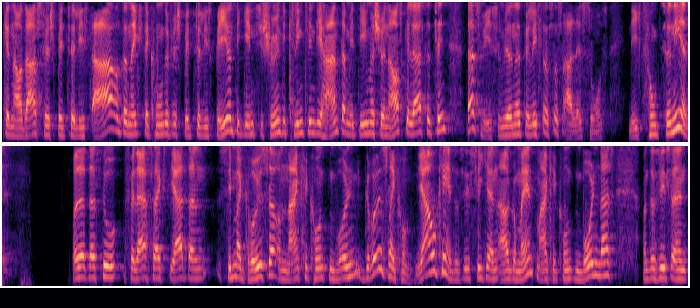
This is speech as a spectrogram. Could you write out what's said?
genau das für Spezialist A und der nächste Kunde für Spezialist B und die geben sich schön die Klinke in die Hand, damit die immer schön ausgelastet sind. Das wissen wir natürlich, dass das alles so nicht funktioniert. Oder dass du vielleicht sagst, ja, dann sind wir größer und manche Kunden wollen größere Kunden. Ja, okay, das ist sicher ein Argument. Manche Kunden wollen das. Und das ist ein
